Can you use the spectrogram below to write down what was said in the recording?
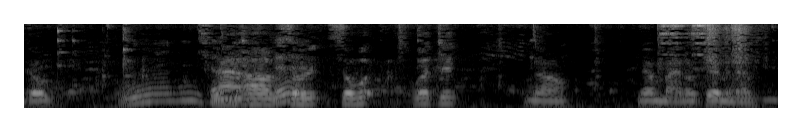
Goat. Mm-hmm. Now, um, so so what? What did? No, never mind. Don't tell me nothing.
